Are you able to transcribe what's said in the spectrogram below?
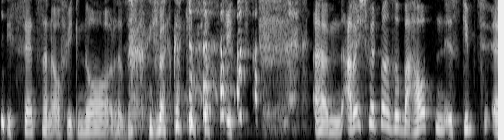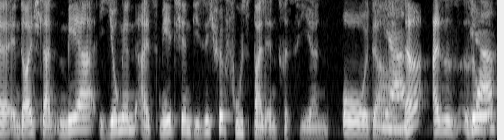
ich setze dann auf Ignore oder so. Ich weiß gar nicht, ob das geht. ähm, aber ich würde mal so behaupten, es gibt äh, in Deutschland mehr Jungen als Mädchen, die sich für Fußball interessieren. Oder, ja. ne? Also so, ja.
